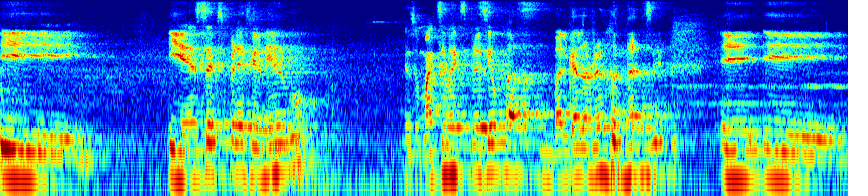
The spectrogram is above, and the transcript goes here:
Y, y ese expresionismo, en su máxima expresión, valga la redundancia, y, y,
